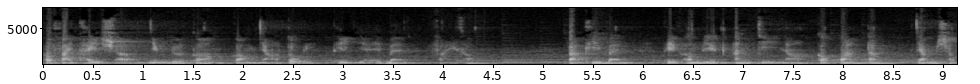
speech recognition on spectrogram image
Có phải thầy sợ những đứa con còn nhỏ tuổi thì dễ bệnh, phải không? Và khi bệnh thì không biết anh chị nó có quan tâm, chăm sóc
